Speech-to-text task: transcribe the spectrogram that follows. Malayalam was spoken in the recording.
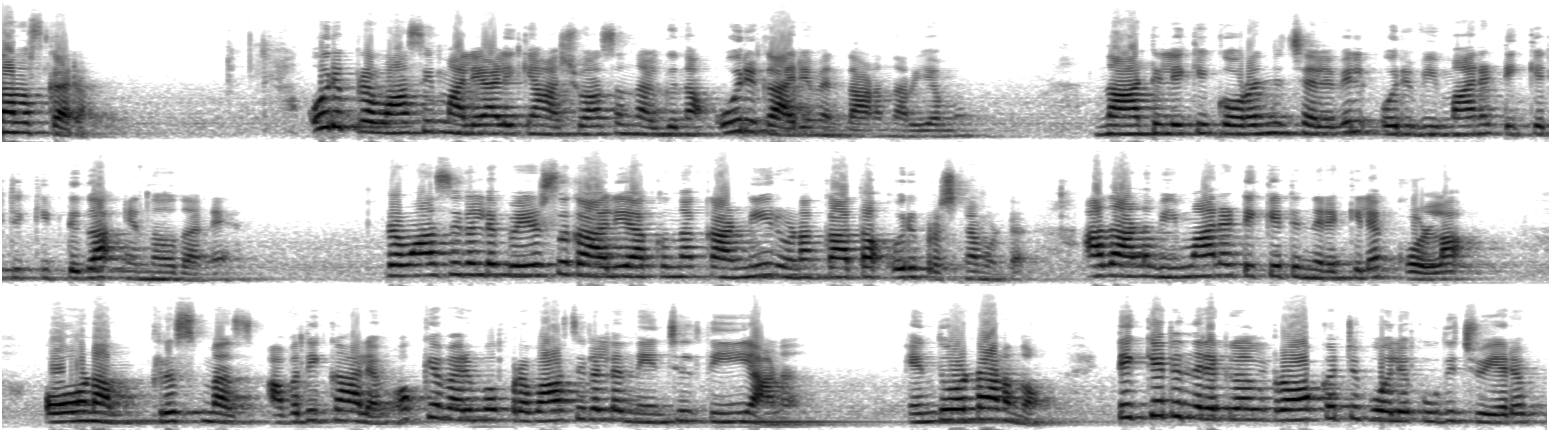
നമസ്കാരം. ഒരു പ്രവാസി മലയാളിക്ക് ആശ്വാസം നൽകുന്ന ഒരു കാര്യം എന്താണെന്ന് അറിയാമോ നാട്ടിലേക്ക് കുറഞ്ഞ ചെലവിൽ ഒരു വിമാന ടിക്കറ്റ് കിട്ടുക എന്നത് തന്നെ. പ്രവാസികളുടെ പേഴ്സ് കാലിയാക്കുന്ന കണ്ണീരുണക്കാത്ത ഒരു പ്രശ്നമുണ്ട്. അതാണ് വിമാന ടിക്കറ്റ് നിരക്കിലെ കൊള്ള. ഓണം ക്രിസ്മസ് അവധിക്കാലം ഒക്കെ വരുമ്പോൾ പ്രവാസികളുടെ നെഞ്ചിൽ തീയാണ്. എന്തുകൊണ്ടാണെന്നോ? ടിക്കറ്റ് നിരക്കുകൾ റോക്കറ്റ് പോലെ കുതിച്ചുയരും.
